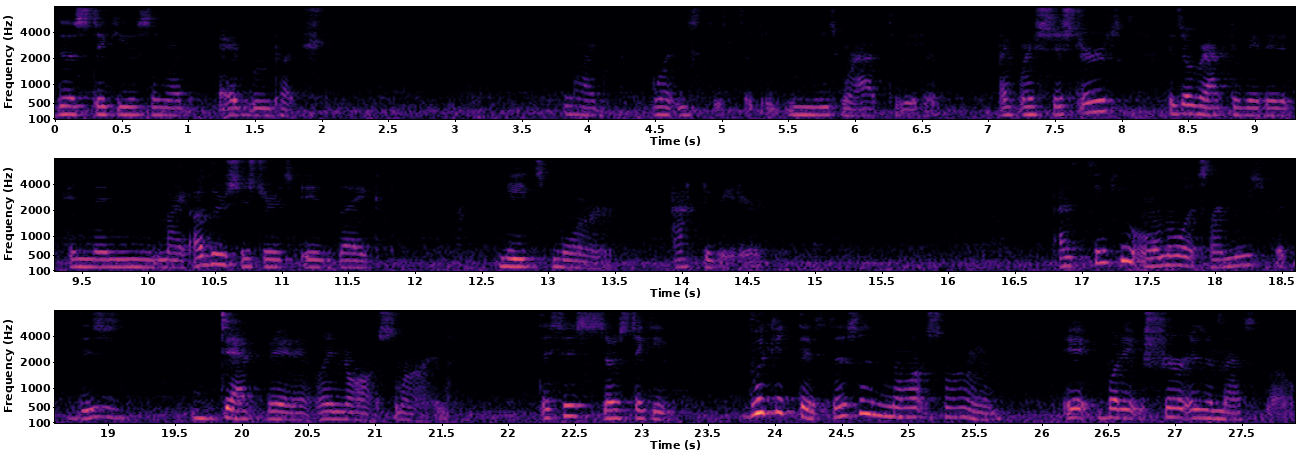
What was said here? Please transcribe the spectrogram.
the stickiest thing I've ever touched. Like, what is this? Like, it needs more activator. Like, my sister's is overactivated, and then my other sister's is like, needs more activator. I think you all know what slime is, but this is definitely not slime. This is so sticky. Look at this. This is not slime. It, but it sure is a mess though.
